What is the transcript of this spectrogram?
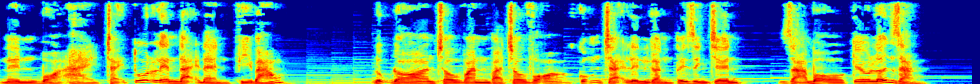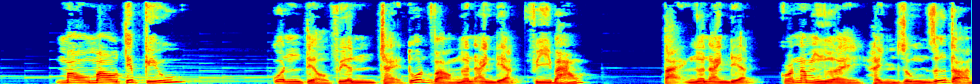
nên bỏ ải chạy tuốt lên đại đền phi báo. Lúc đó châu văn và châu võ cũng chạy lên gần tới dinh trên, giả bộ kêu lớn rằng mau mau tiếp cứu. Quân tiểu phiên chạy tuốt vào ngân anh điện phi báo. Tại ngân anh điện, có năm người hình dung dữ tợn,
